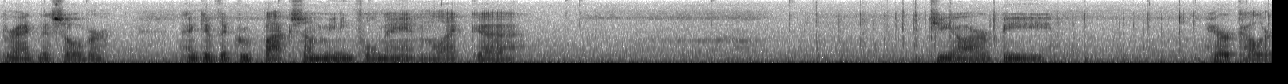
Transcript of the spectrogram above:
Drag this over and give the group box some meaningful name like uh, GRB hair color.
